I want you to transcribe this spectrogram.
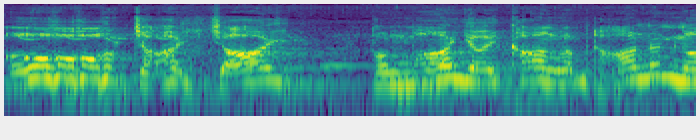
โอ้ใจใจต้นไม้ใหญ่ข้างลำธารนั่นไง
